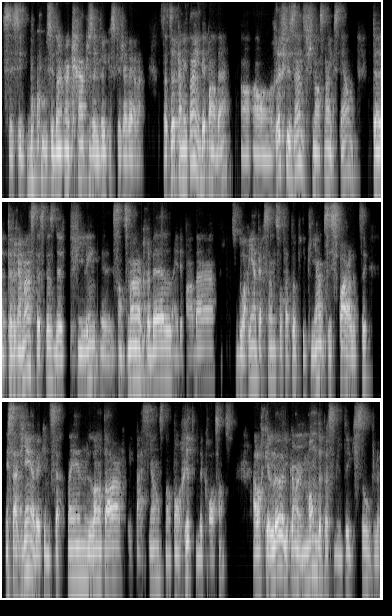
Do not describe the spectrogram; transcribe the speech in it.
c'est beaucoup, c'est d'un un cran plus élevé que ce que j'avais avant. C'est-à-dire qu'en étant indépendant, en, refusant du financement externe, tu as, vraiment cette espèce de feeling, euh, sentiment rebelle, indépendant, tu dois rien à personne sauf à toi et tes clients. C'est super, là, tu sais. Mais ça vient avec une certaine lenteur et patience dans ton rythme de croissance. Alors que là, il y a comme un monde de possibilités qui s'ouvre.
